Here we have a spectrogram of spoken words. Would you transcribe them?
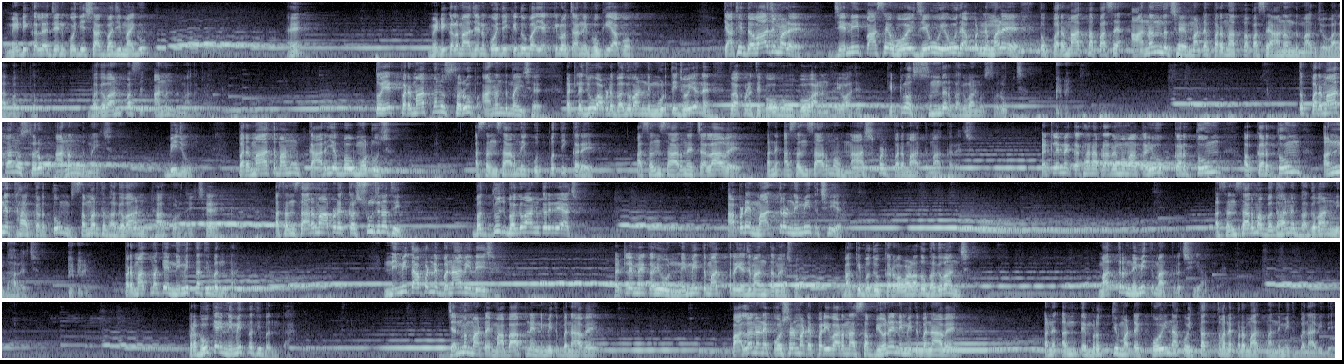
મેડિકલે જઈને કોઈ દી શાકભાજી માગ્યું? હે? મેડિકલમાં જેને કોઈ દી કીધું, ભાઈ, એક કિલો ચાની ભૂકી આપો. ત્યાંથી દવા જ મળે. જેની પાસે હોય જેવું, એવું જ આપણને મળે. તો પરમાત્મા પાસે આનંદ છે, માટે પરમાત્મા પાસે આનંદ માગજો, વાલા ભક્તો. ભગવાન પાસે આનંદ માગજો. તો એક પરમાત્માનું સ્વરૂપ આનંદમય છે. એટલે જો આપણે ભગવાનની મૂર્તિ જોઈએ ને, તો આપણે તે ઓહો, બહુ આનંદ થયો આજે. કેટલો સુંદર ભગવાનનું સ્વરૂપ છે. તો પરમાત્માનું સ્વરૂપ આનંદમય છે. બીજું, પરમાત્માનું કાર્ય બહુ મોટું છે. આ સંસારની ઉત્પત્તિ કરે, આ સંસારને ચલાવે અને આ સંસારનો નાશ પણ પરમાત્મા કરે છે. એટલે મેં કથાના પ્રારંભમાં કહ્યું, કરતુમ અકર્તુમ અન્યથા કરતુમ સમર્થ ભગવાન ઠાકોરજી છે. આ સંસારમાં આપણે કશું જ નથી, બધું જ ભગવાન કરી રહ્યા છે. આપણે માત્ર નિમિત્ત છીએ. આ સંસારમાં બધાને ભગવાન નિભાવે છે. પરમાત્મા કે નિમિત્ત નથી બનતા. નિમિત્ત આપણને બનાવી દે છે. એટલે મેં કહ્યું, નિમિત્ત માત્ર યજમાન તમે છો. બાકી બધું કરવાવાળા તો ભગવાન છે. માત્ર નિમિત્ત માત્ર છીએ આપણે. પ્રભુ ક્યાંય નિમિત્ત નથી બનતા. જન્મ માટે મા બાપને નિમિત્ત બનાવે પાલન અને પોષણ માટે પરિવારના સભ્યોને નિમિત્ત બનાવે અને અંતે મૃત્યુ માટે કોઈના કોઈ તત્વને પરમાત્મા નિમિત્ત બનાવી દે.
